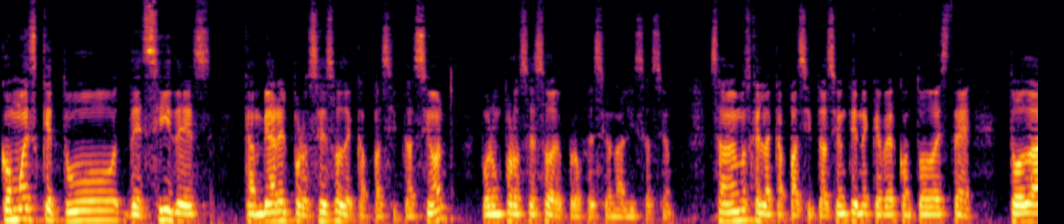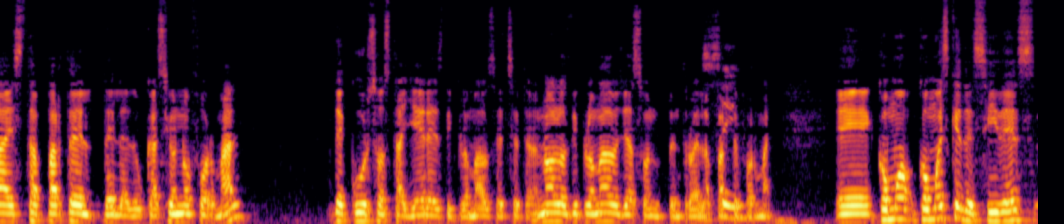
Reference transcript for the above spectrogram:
cómo es que tú decides cambiar el proceso de capacitación por un proceso de profesionalización? Sabemos que la capacitación tiene que ver con todo este, toda esta parte de la educación no formal, de cursos, talleres, diplomados, etcétera. No, los diplomados ya son dentro de la parte formal. Eh, ¿cómo, ¿cómo, es que decides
